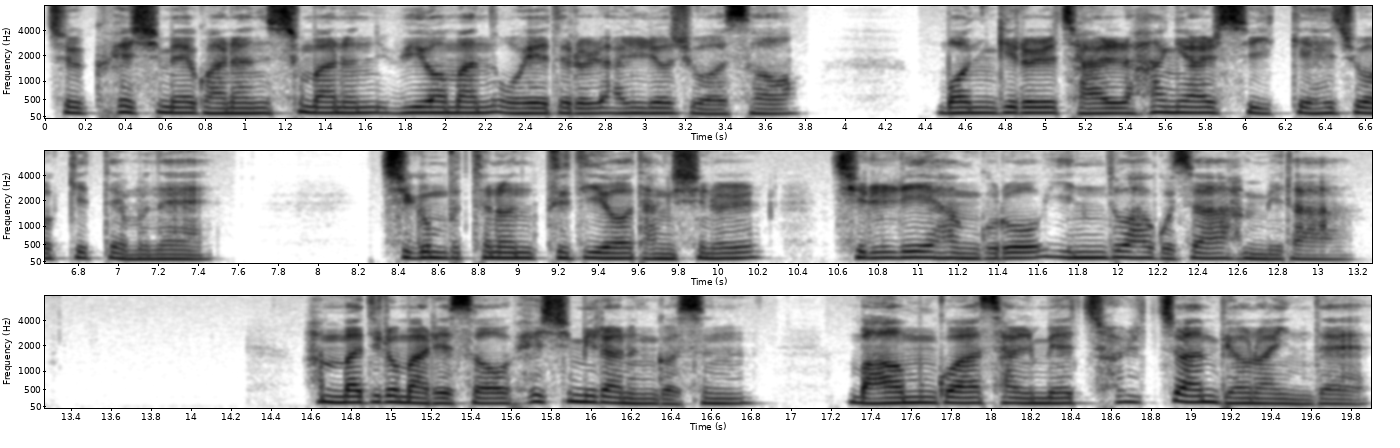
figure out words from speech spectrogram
즉 회심에 관한 수많은 위험한 오해들을 알려주어서 먼 길을 잘 항해할 수 있게 해주었기 때문에 지금부터는 드디어 당신을 진리의 항구로 인도하고자 합니다. 한마디로 말해서 회심이라는 것은 마음과 삶의 철저한 변화인데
